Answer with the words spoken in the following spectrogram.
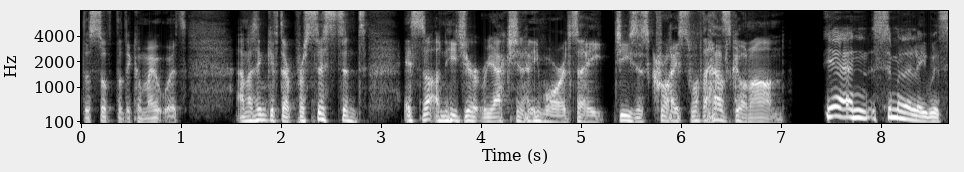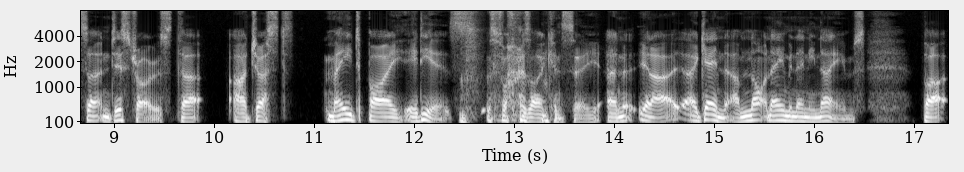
the stuff that they come out with. And I think if they're persistent, it's not a knee jerk reaction anymore. It's a, Jesus Christ, what the hell's going on? Yeah. And similarly with certain distros that are just made by idiots, as far as I can see. And, you know, again, I'm not naming any names, but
